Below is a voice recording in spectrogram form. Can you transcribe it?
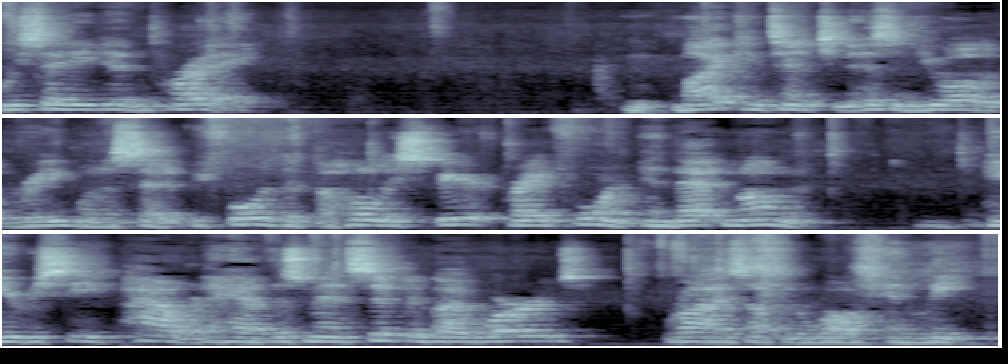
We said he didn't pray. My contention is, and you all agreed when I said it before, that the Holy Spirit prayed for him in that moment. He received power to have this man simply by words rise up and walk and leap.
